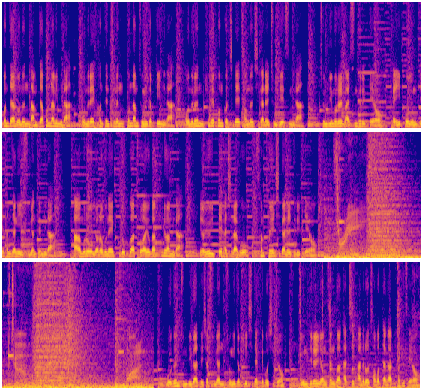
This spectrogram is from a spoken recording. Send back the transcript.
혼자 노는 남자 혼남입니다. 오늘의 컨텐츠는 혼남 종이접기입니다. 오늘은 휴대폰 거치대 접는 시간을 준비했습니다. 준비물을 말씀드릴게요. A4 용지 한 장이 있으면 됩니다. 다음으로 여러분의 구독과 좋아요가 필요합니다. 여유 있게 하시라고 3초의 시간을 드릴게요. Three, two, one. 모든 준비가 되셨으면 종이접기 시작해 보시죠. 용지를 영상과 같이 반으로 접었다가 펴주세요.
